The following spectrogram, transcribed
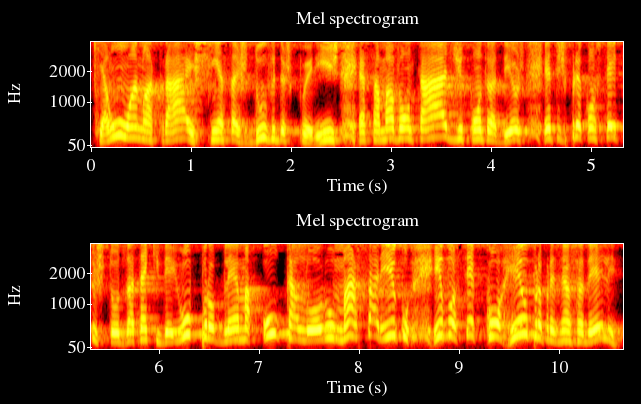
que há um ano atrás tinha essas dúvidas pueris, essa má vontade contra Deus, esses preconceitos todos, até que veio o problema, o calor, o maçarico, e você correu para a presença dele.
